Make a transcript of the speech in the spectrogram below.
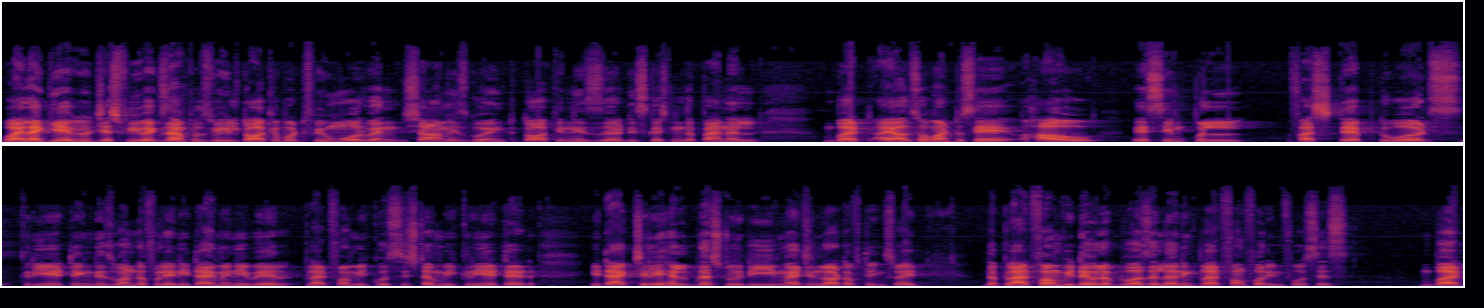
While I gave you just few examples, we will talk about few more when Sham is going to talk in his uh, discussion in the panel. But I also want to say how a simple first step towards creating this wonderful anytime, anywhere platform ecosystem we created, it actually helped us to reimagine a lot of things, right? The platform we developed was a learning platform for Infosys. But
